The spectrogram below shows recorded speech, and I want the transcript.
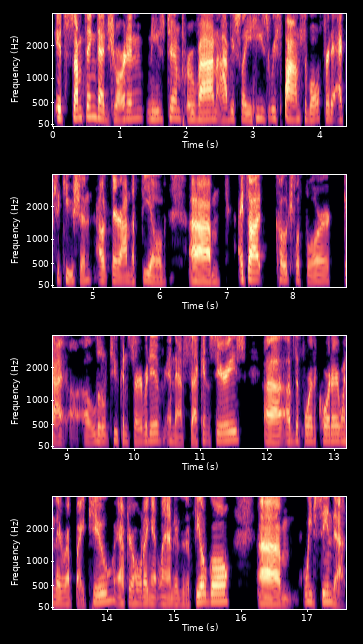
it's something that Jordan needs to improve on. Obviously, he's responsible for the execution out there on the field. Um, I thought Coach LaFleur got a little too conservative in that second series uh, of the fourth quarter when they were up by two after holding Atlanta to the field goal. Um, we've seen that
